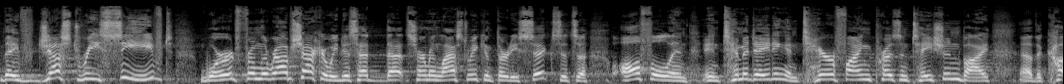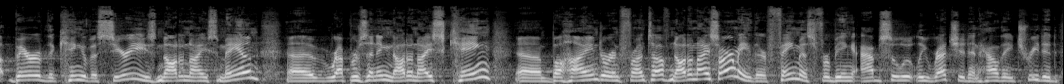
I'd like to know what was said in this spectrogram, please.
They've just received word from the Rabshakeh. We just had that sermon last week in 36. It's an awful and intimidating and terrifying presentation by uh, the cupbearer of the king of Assyria. He's not a nice man, uh, representing not a nice king, uh, behind or in front of not a nice army. They're famous for being absolutely wretched in how they treated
